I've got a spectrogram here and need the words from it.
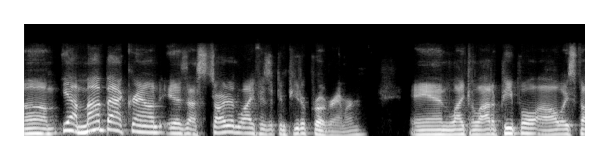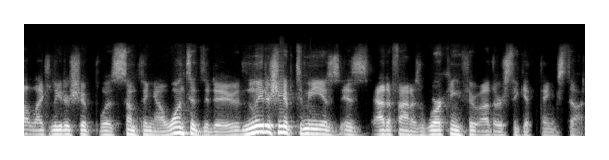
Um, yeah, my background is I started life as a computer programmer. And like a lot of people, I always felt like leadership was something I wanted to do. And leadership to me is, is I define as working through others to get things done.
